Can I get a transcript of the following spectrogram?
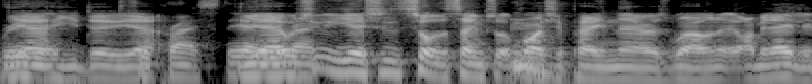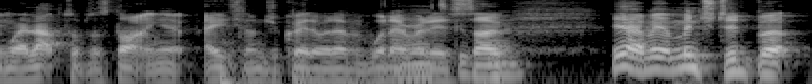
Really, yeah, you do. Yeah, for price. Yeah, Yeah, which right. yeah, it's sort of the same sort of price you're paying there as well. And I mean, Alienware laptops are starting at 1800 quid or whatever, whatever Yeah, it is. So, point. yeah, I mean, I'm interested, but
